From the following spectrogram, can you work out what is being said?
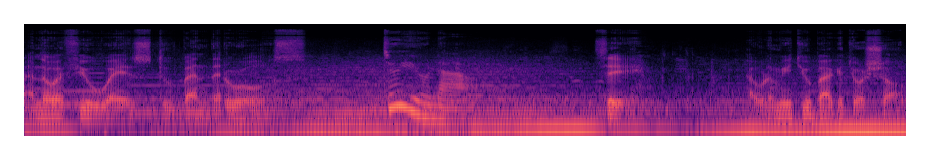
I know a few ways to bend the rules. Do you now? See, I will meet you back at your shop.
